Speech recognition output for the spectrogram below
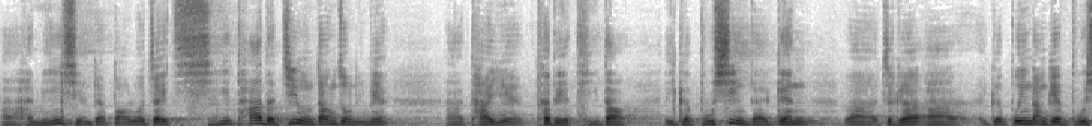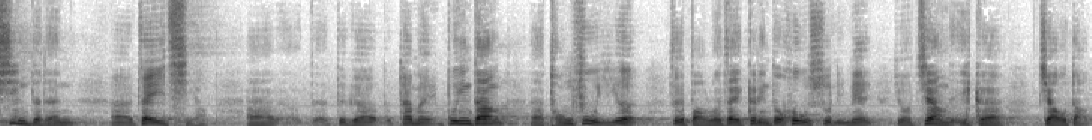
啊很明显的。保罗在其他的经文当中里面，啊，他也特别提到一个不幸的跟啊这个啊一个不应当跟不幸的人啊在一起啊。啊，这个他们不应当呃同父异母。这个保罗在哥林多后书里面有这样的一个教导。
